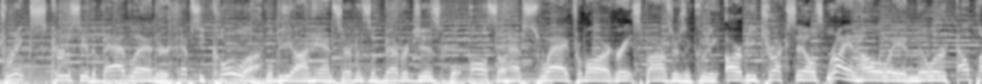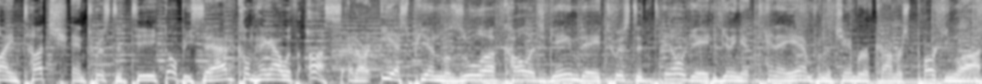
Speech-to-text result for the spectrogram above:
drinks courtesy of the Badlander. Pepsi Cola will be on hand serving some beverages. We'll also have swag from all our great sponsors, including RV Truck Sales, Ryan Holloway and Miller, Alpine Touch, and Twisted Tea. Don't be sad. Come hang out with us at our ESPN Missoula College Game Day Twisted Tailgate beginning at 10 a.m. from the Chamber of Commerce parking lot.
